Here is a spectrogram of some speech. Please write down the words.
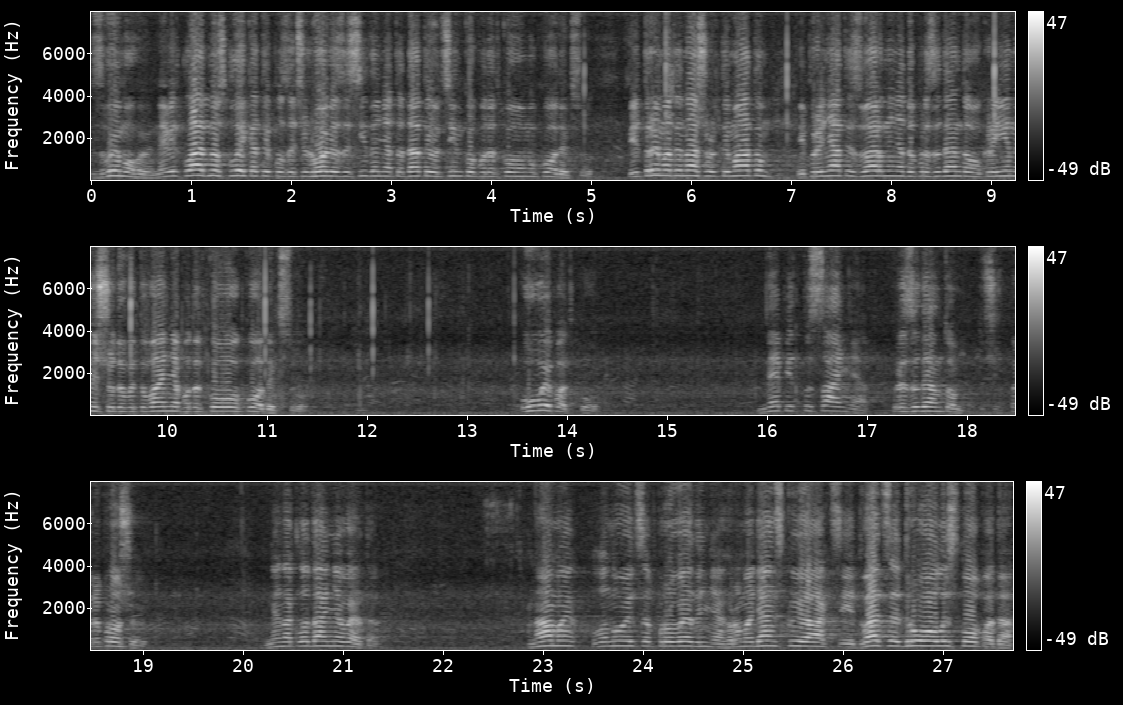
з вимогою невідкладно скликати позачергові засідання та дати оцінку податковому кодексу, підтримати наш ультиматум і прийняти звернення до президента України щодо витування податкового кодексу. У випадку непідписання президентом, перепрошую, не накладання вета. Нами планується проведення громадянської акції 22 листопада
